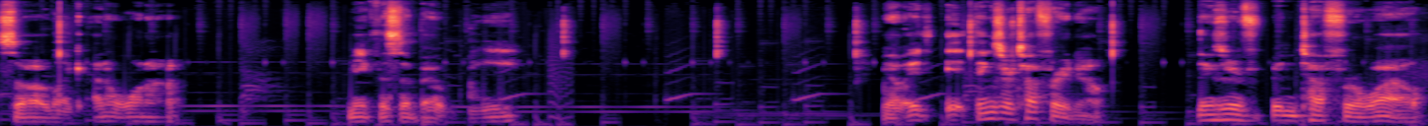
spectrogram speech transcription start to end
So I'm like, I don't want to make this about me. You know, it, it things are tough right now. Things have been tough for a while.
